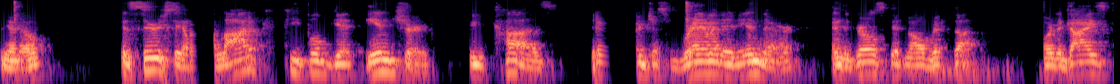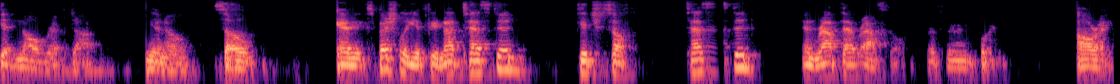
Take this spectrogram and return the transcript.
You know, because seriously, a lot of people get injured because they're they're just ramming it in there, and the girl's getting all ripped up, or the guy's getting all ripped up. You know, so and especially if you're not tested, get yourself tested and wrap that rascal. That's very important. All right,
